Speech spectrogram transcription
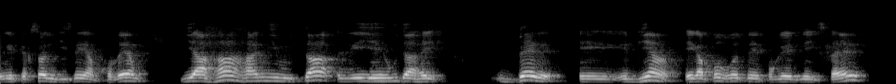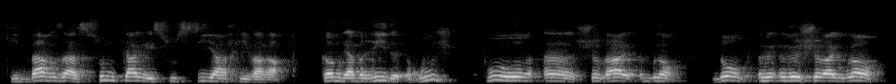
les, personnes disaient un proverbe. Yaha haniuta yehudahe. Belle et, bien et la pauvreté pour les Israël, qui barza sumka et soucia chivara, comme la bride rouge pour un cheval blanc. Donc, euh, le cheval blanc,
